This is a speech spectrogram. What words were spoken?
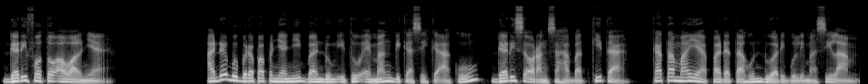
Dari foto awalnya, ada beberapa penyanyi Bandung itu emang dikasih ke aku, dari seorang sahabat kita, kata Maya pada tahun 2005 silam.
